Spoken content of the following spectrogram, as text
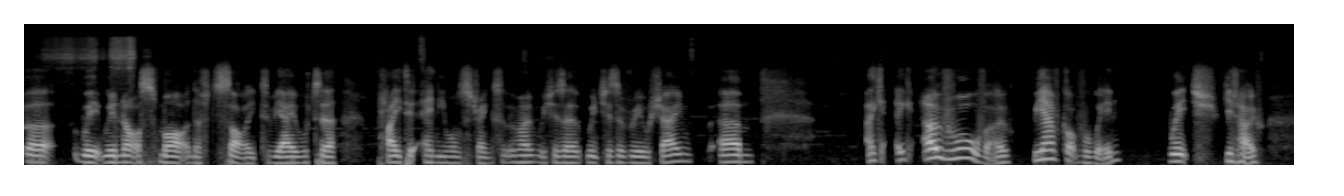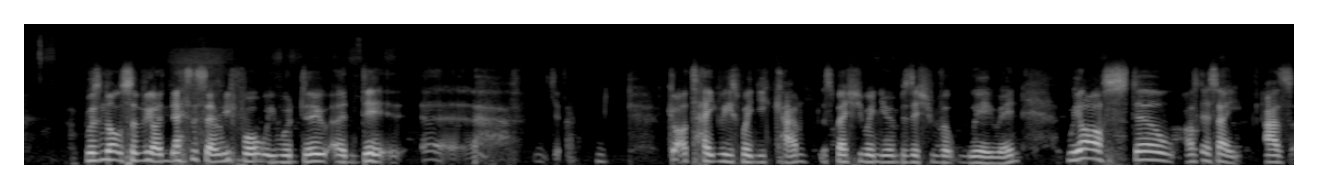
But we we're not a smart enough side to be able to play to anyone's strengths at the moment, which is a which is a real shame. Um, I, I- overall, though, we have got the win, which you know was not something I necessarily thought we would do, and did. Uh, you know, got to take these when you can, especially when you're in position that we're in. We are still, I was going to say, as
